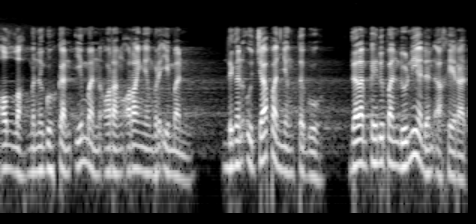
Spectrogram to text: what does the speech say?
Allah meneguhkan iman orang-orang yang beriman dengan ucapan yang teguh dalam kehidupan dunia dan akhirat.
